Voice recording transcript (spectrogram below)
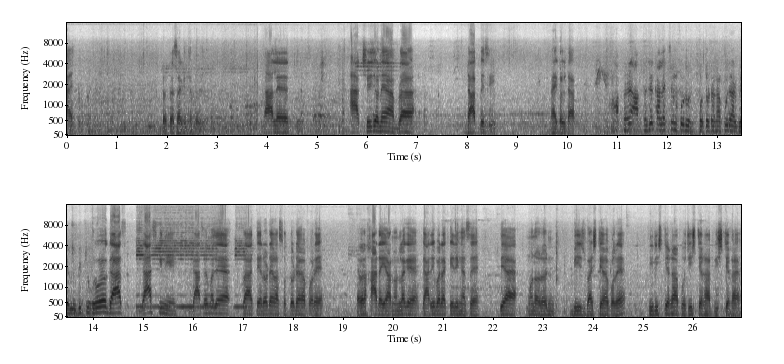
আয়। তো বেচা কিনে করি। তাহলে আগ সৃজনে আমরা ডাব বেশি নাইকল ডাব। গাছ গাছ কিনি। গাছের টাকা টাকা লাগে। ভাড়া আছে। বিশ টাকা তিরিশ টাকা, পঁচিশ টাকা, বিশ টাকা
